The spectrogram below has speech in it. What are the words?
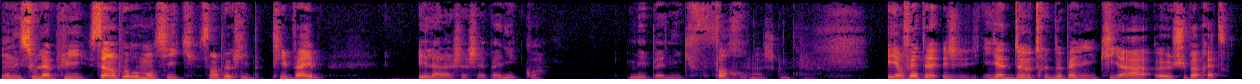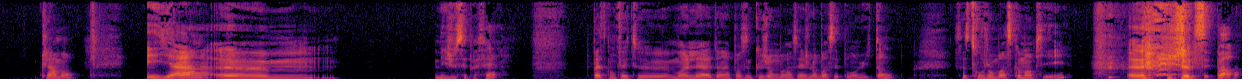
On est sous la pluie. C'est un peu romantique. C'est un peu clip, clip vibe. Et là, la chacha panique, quoi. Mais panique fort. Ouais, je comprends. Et en fait, euh, il y a deux trucs de panique. Il y a euh, je suis pas prête, clairement. Et il y a euh, mais je sais pas faire. Parce qu'en fait, euh, moi, la dernière personne que j'ai embrassée, je l'ai embrassée pendant 8 ans. Ça se trouve, j'embrasse comme un pied. Euh, je ne sais pas.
